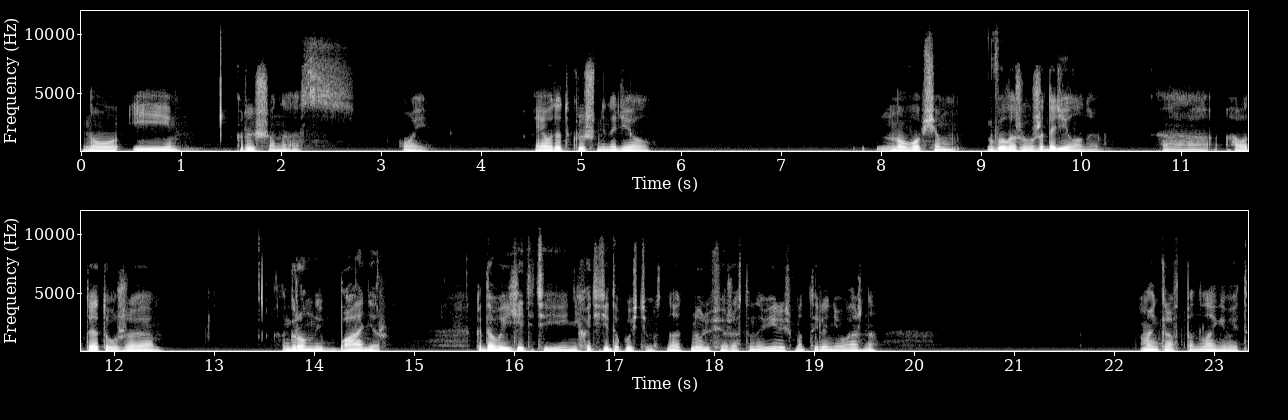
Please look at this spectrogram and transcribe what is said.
Ну и крыша у нас... Ой. Я вот эту крышу не доделал. Ну, в общем, выложу уже доделанную. А, а вот это уже огромный баннер. Когда вы едете и не хотите, допустим, ну или все же остановились в неважно. Майнкрафт подлагивает.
